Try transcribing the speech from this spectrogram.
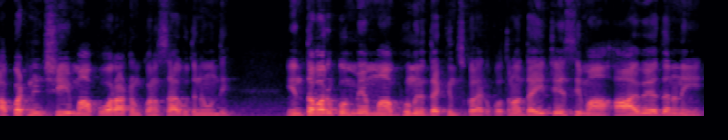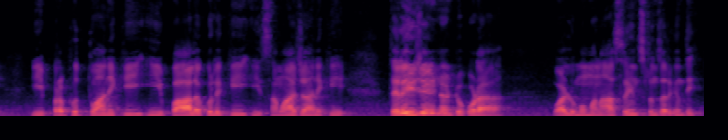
అప్పటి నుంచి మా పోరాటం కొనసాగుతూనే ఉంది. ఇంతవరకు మేము మా భూమిని దక్కించుకోలేకపోతున్నాం. దయచేసి మా ఆవేదనని ఈ ప్రభుత్వానికి ఈ పాలకులకి ఈ సమాజానికి తెలియజేయండి అంటూ కూడా వాళ్ళు మమ్మల్ని ఆశ్రయించడం జరిగింది.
